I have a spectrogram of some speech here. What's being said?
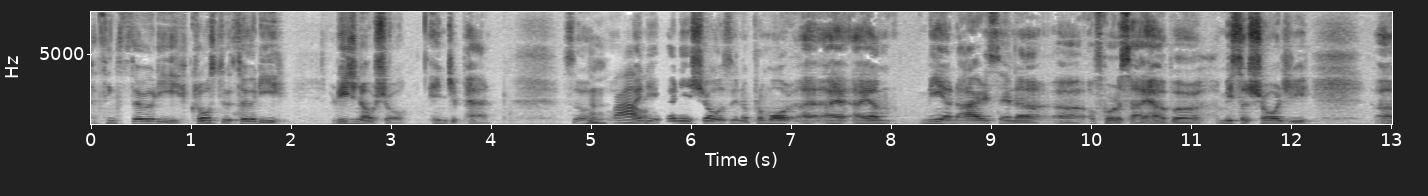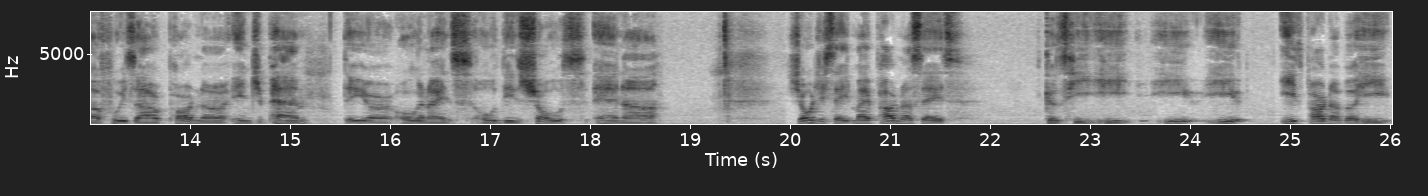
I think thirty, close to thirty regional show in Japan. So mm. wow. many many shows, you know, promote. I, I, I am me and Iris, and uh, uh, of course, I have uh, Mr. Shoji, who is our partner in Japan. They are organize all these shows, and Shoji said, my partner says, because he he he he his partner, but he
